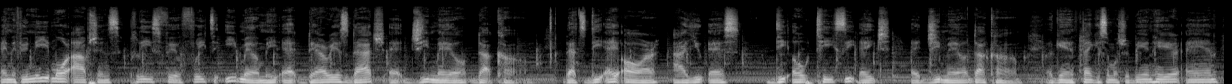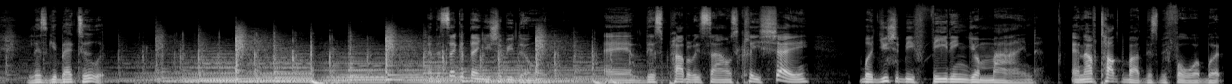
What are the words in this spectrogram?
And if you need more options, please feel free to email me at dariusdotch at gmail.com. That's D A R I U S D O T C H at gmail.com. Again, thank you so much for being here, and let's get back to it. And the second thing you should be doing, and this probably sounds cliche, but you should be feeding your mind. And I've talked about this before, but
